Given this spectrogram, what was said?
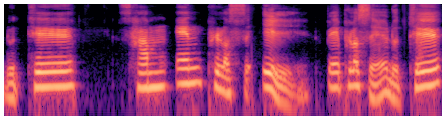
루트 3n 플러스 1 빼 플러스 루트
